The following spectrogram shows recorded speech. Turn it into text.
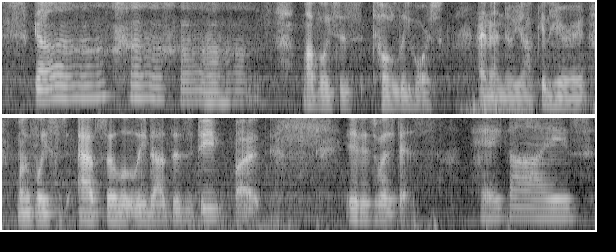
scars. My voice is totally hoarse, and I know y'all can hear it. My voice is absolutely not this deep, but it is what it is. Hey guys.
